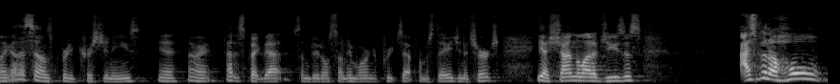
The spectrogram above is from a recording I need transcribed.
Like, oh, that sounds pretty Christianese. Yeah, all right. I'd expect that. Some dude on Sunday morning to preach that from a stage in a church. Yeah, shine the light of Jesus. I spent a whole,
